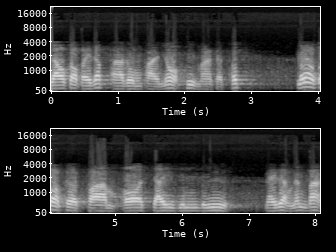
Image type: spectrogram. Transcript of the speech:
เราก็ไปรับอารมณ์ภายนอกที่มากระทบ แล้วก็เกิดความพอใจยินดีในเรื่องนั้นบ้าง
